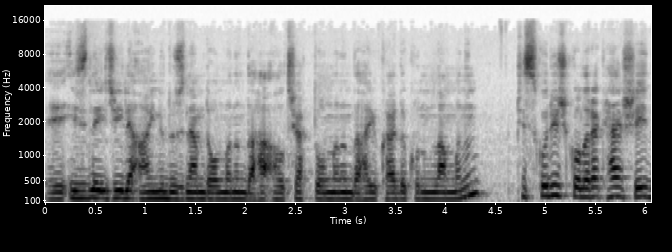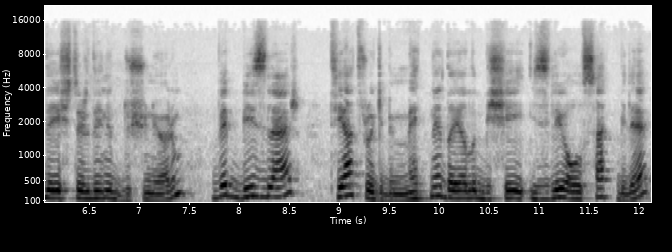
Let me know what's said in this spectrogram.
e, izleyiciyle aynı düzlemde olmanın, daha alçakta olmanın, daha yukarıda konumlanmanın psikolojik olarak her şeyi değiştirdiğini düşünüyorum. Ve bizler tiyatro gibi metne dayalı bir şeyi izliyor olsak bile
